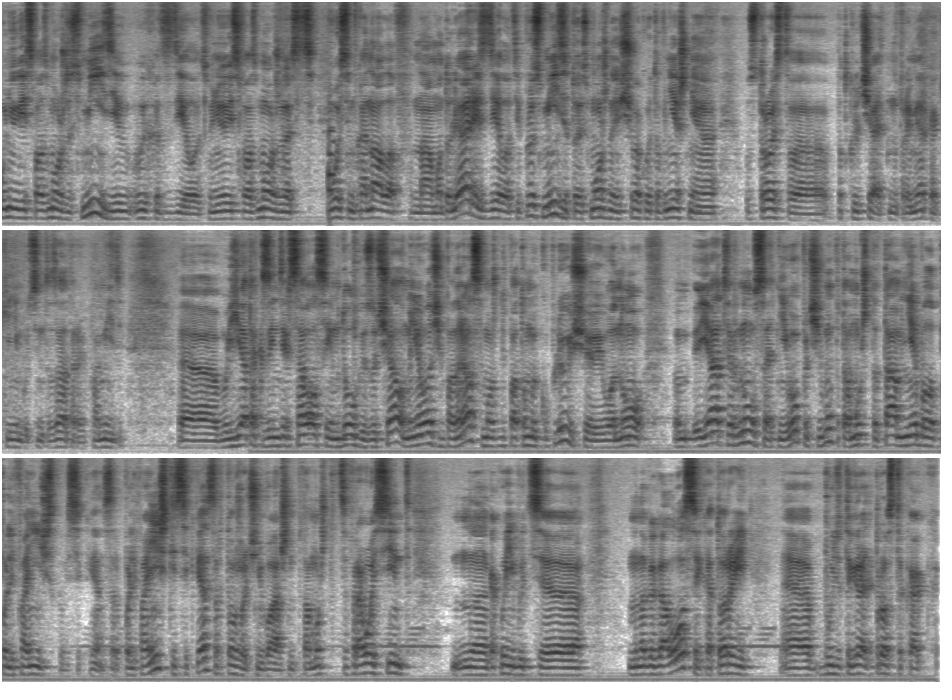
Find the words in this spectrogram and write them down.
У него есть возможность MIDI выход сделать. У него есть возможность 8 каналов на модуляре сделать. И плюс MIDI, то есть можно еще какое-то внешнее устройство подключать. Например, какие-нибудь синтезаторы по MIDI. Э, я так заинтересовался им, долго изучал. Мне он очень понравился, может быть, потом и куплю еще его, но я отвернулся от него. Почему? Потому что там не было полифонического секвенсора. Полифонический секвенсор тоже очень важен, потому что цифровой синт какой-нибудь э, многоголосый, который э, будет играть просто как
